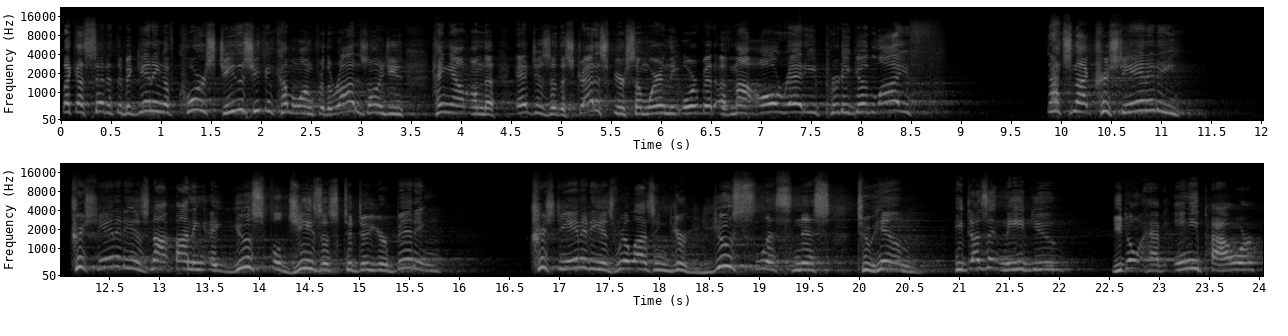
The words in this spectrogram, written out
Like I said at the beginning, of course, Jesus, you can come along for the ride as long as you hang out on the edges of the stratosphere somewhere in the orbit of my already pretty good life. That's not Christianity. Christianity is not finding a useful Jesus to do your bidding. Christianity is realizing your uselessness to Him. He doesn't need you. You don't have any power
